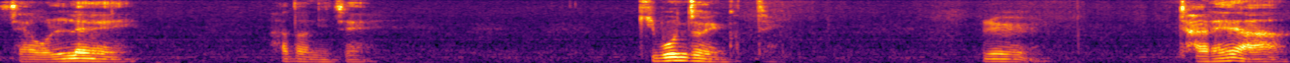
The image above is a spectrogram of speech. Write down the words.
제가 원래 하던 이제 기본적인 것들을 잘해야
